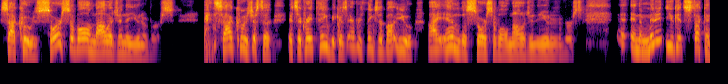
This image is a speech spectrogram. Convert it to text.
Saku, source of all knowledge in the universe. And Saku is just a, it's a great thing because everything's about you. I am the source of all knowledge in the universe. And the minute you get stuck in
